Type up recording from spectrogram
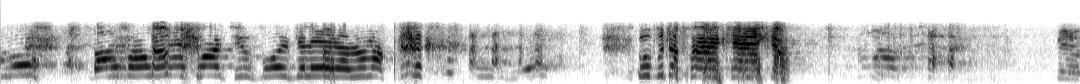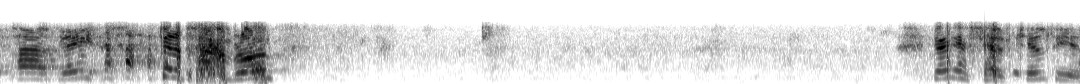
mo. Bang bang Stop. four two four galera, ano na? Up at the firecracker! Bit of pan, eh? Bit of palm blowing. You're yourself guilty. is-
